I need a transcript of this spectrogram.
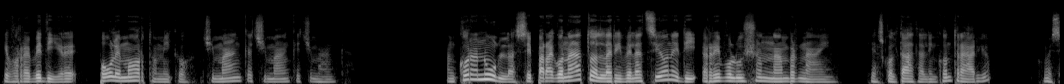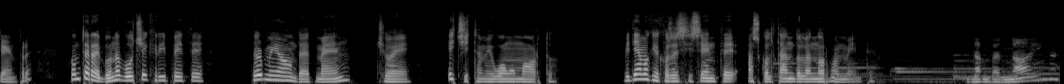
Che vorrebbe dire Paul è morto, amico, ci manca, ci manca, ci manca. Ancora nulla se paragonato alla rivelazione di Revolution No. 9, che ascoltata all'incontrario, come sempre, conterrebbe una voce che ripete Turn me on, dead man, cioè eccitami uomo morto. Vediamo che cosa si sente ascoltandola normalmente. Number 9,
